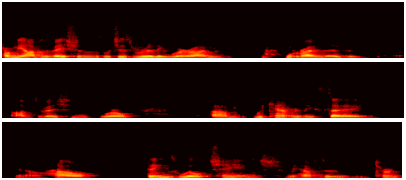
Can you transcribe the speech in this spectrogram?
from the observations, which is really where I'm, where I live is observations world. Um, we can't really say, you know, how things will change. We have to turn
